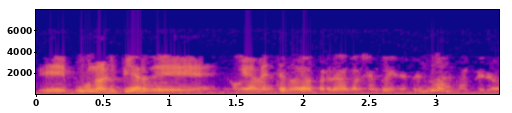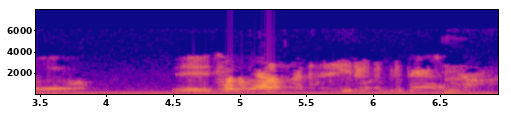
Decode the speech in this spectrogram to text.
eh, uno le pierde, obviamente no voy a perder la por Independiente, pero eh, ya no me dan ganas de ir a una protesta.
